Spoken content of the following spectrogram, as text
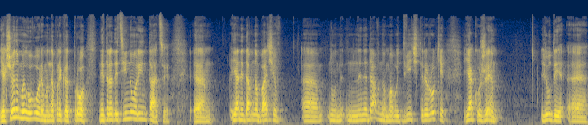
Якщо ми говоримо, наприклад, про нетрадиційну орієнтацію, е, я недавно бачив, е, ну не- не недавно, мабуть, 2-4 роки, як уже люди е,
